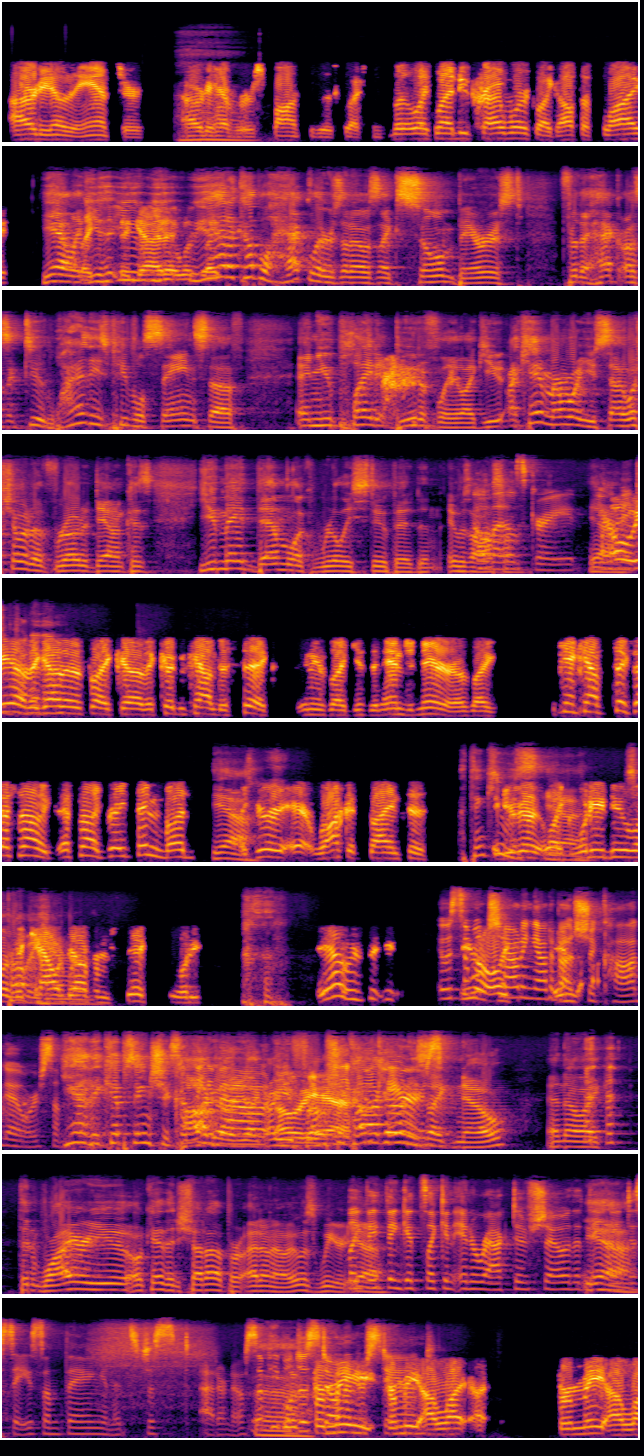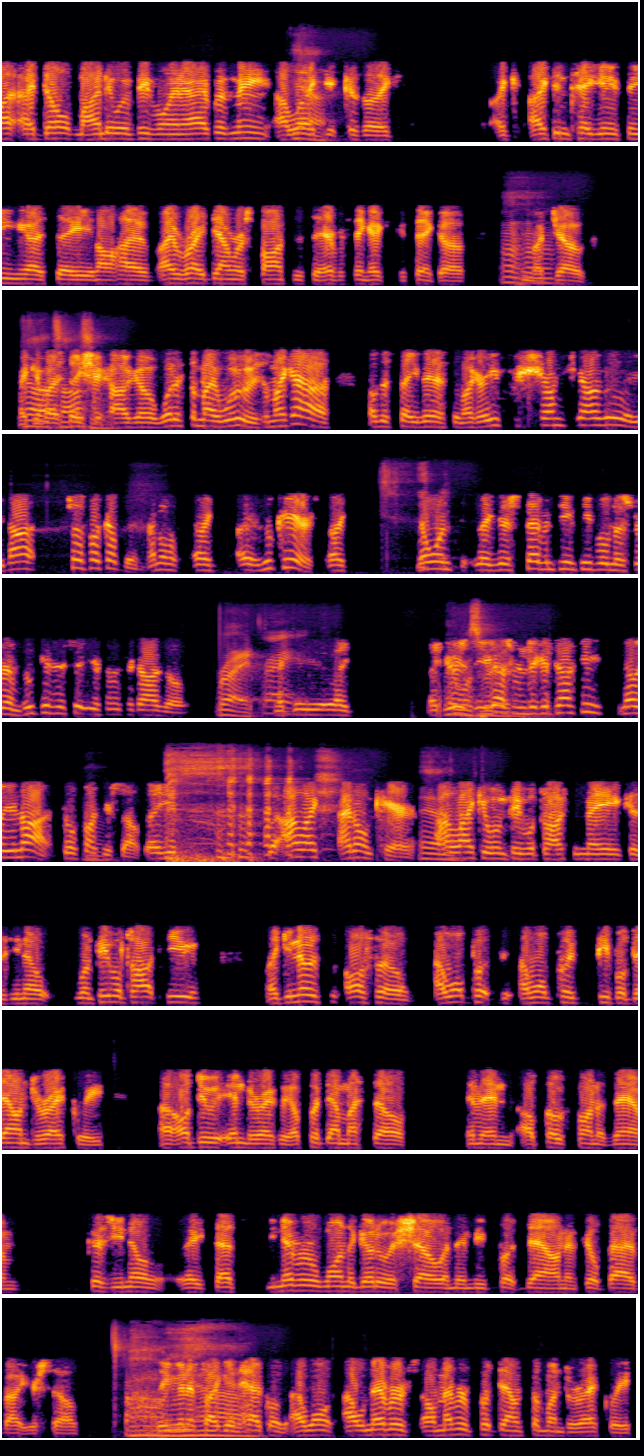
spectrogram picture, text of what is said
I already know the answer. I already have a Oh. response to those questions. But like when I do crowd work, like off the fly, Yeah, like, Like you, the you, guy you, that was you like- had a couple hecklers that I was like so embarrassed for the heck. I was like, dude, why are these people saying stuff? And you played it beautifully. Like you, I can't remember what you said. I wish I would have wrote it down because you made them look really stupid, and it was Oh, awesome. that was great. Yeah. Oh yeah, the guy that was like uh, they couldn't count to six, and he's like he's an engineer. I was like, you can't count to six. That's not a, that's not a great thing, bud. yeah, Like you're a rocket scientist. I think he was. you're gonna, yeah. like, what do you do He's with the countdown hammered. from six? What do you? yeah, it was. It was you someone know, like, shouting out about in- Chicago or something. Yeah, they kept saying Chicago. and you're like, are you Oh, from yeah. Chicago? And he's like, no. And they're like, then why are you okay? Then shut up. Or I don't know. It was weird. Like yeah. they think it's like an interactive show that they Yeah. need to say something, and it's just I don't know. Some Uh, people Well, just don't me, understand. For me, I like. I, for me, I like. I don't mind it when people interact with me. I like it because like, like I can take anything you guys say and I'll have. I write down responses to everything I can think of for my joke. Like No, if I that's say awesome. Chicago, what is some of my woos? I'm like, ah, I'll just say this. I'm like, are you from Chicago? Are you not? Shut the fuck up then. I don't like. uh, Who cares? Like, no one. like. There's 17 people in this room. Who gives a shit? You're from Chicago. Right. Like, right. you- like, like you're, you guys from Kentucky? No, you're not. Go fuck Oh. yourself. Like, it's, but I like. I don't care. Yeah. I like it when people talk to me because you know when people talk to you, like you know. Also, I won't put I won't put people down directly. Uh, I'll do it indirectly. I'll put down myself, and then I'll poke fun at them because you know like that's you never want to go to a show and then be put down and feel bad about yourself. Oh, Even if I get heckled, I won't. I'll never. I'll never put down someone directly.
